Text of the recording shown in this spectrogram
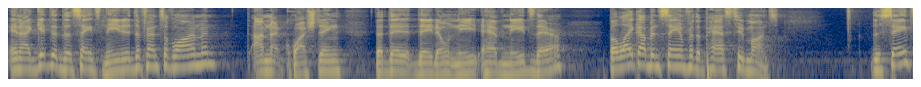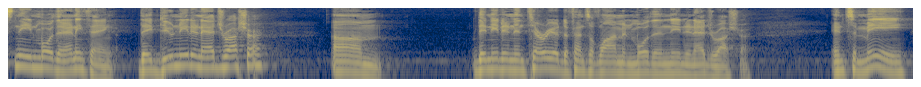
And I get that the Saints need a defensive lineman. I'm not questioning that they, they don't need have needs there. But like I've been saying for the past two months, the Saints need more than anything. They do need an edge rusher. Um, they need an interior defensive lineman more than they need an edge rusher. And to me,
